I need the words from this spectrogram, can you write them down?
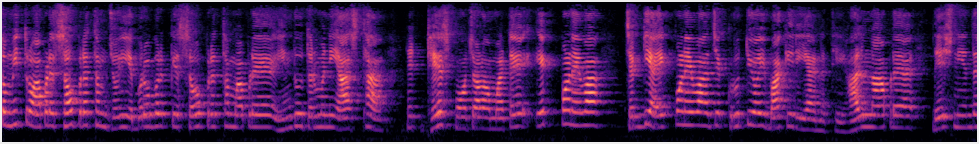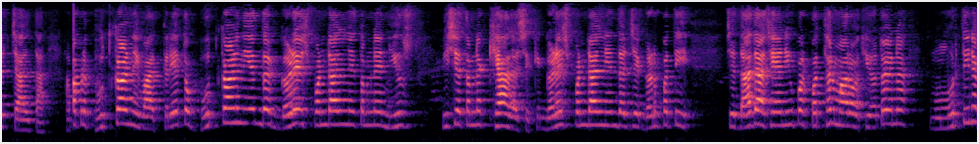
તો મિત્રો આપણે સૌપ્રથમ જોઈએ, બરોબર, કે સૌપ્રથમ આપણે હિન્દુ ધર્મની આસ્થાને ઠેસ પહોંચાડવા માટે એક પણ એવા જગ્યા, એક પણ એવા જે કૃત્યો એ બાકી રહ્યા નથી. હાલના આપણે દેશની અંદર ચાલતા. આપણે ભૂતકાળની વાત કરીએ તો ભૂતકાળની અંદર ગણેશ પંડાલને તમને ન્યૂઝ વિશે તમને ખ્યાલ હશે કે ગણેશ પંડાલની અંદર જે ગણપતિ, જે દાદા છે, એની ઉપર પથ્થરમારો થયો હતો. એના મૂર્તિને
